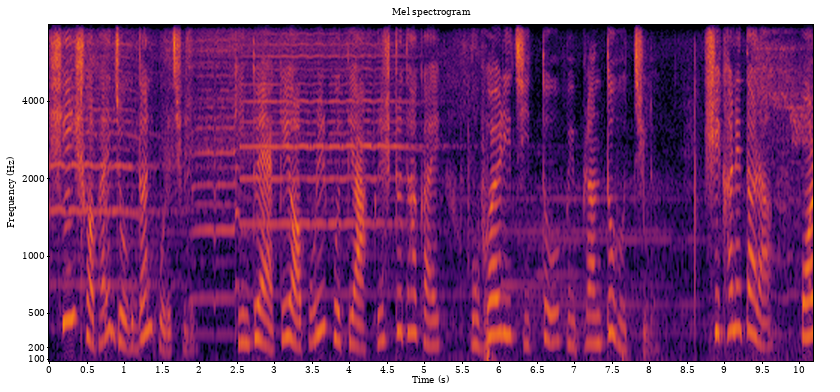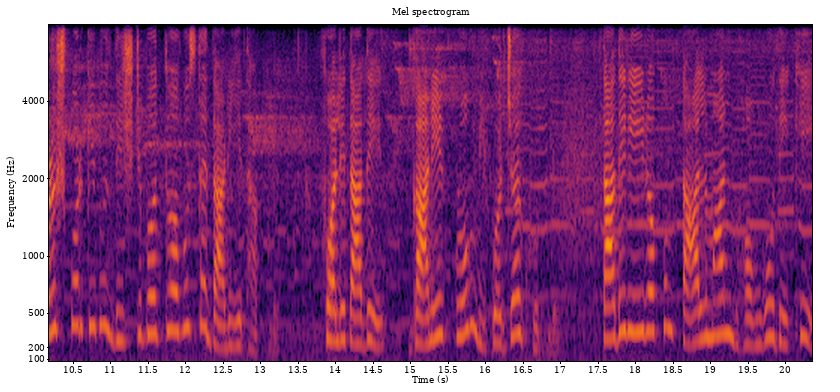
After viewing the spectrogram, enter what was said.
সেই সভায় যোগদান করেছিল। কিন্তু একে অপরের প্রতি আকৃষ্ট থাকায় উভয়েরই চিত্ত বিভ্রান্ত হচ্ছিল। সেখানে তারা পরস্পর কেবল দৃষ্টিবদ্ধ অবস্থায় দাঁড়িয়ে থাকল। ফলে তাদের গানের ক্রম বিপর্যয় ঘটল। তাদের এই রকম তালমান ভঙ্গ দেখে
